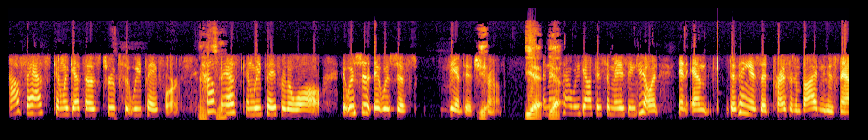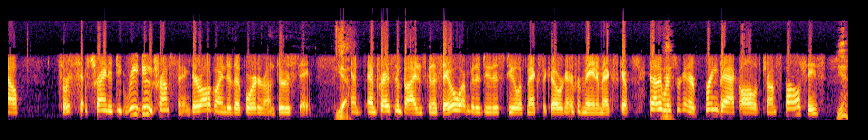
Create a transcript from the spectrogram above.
How fast can we get those troops that we pay for? How it. fast can we pay for the wall? It was just it was just vintage Yeah. Trump. Yeah, And that's yeah. how we got this amazing deal. And and and the thing is that President Biden, who's now sort of trying to do, redo Trump's thing, they're all going to the border on Thursday. Yeah. And, and President Biden's going to say, "Oh, I'm going to do this deal with Mexico. We're going to remain in Mexico." In other words, we're going to bring back all of Trump's policies. Yeah.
